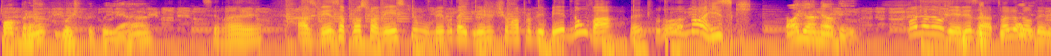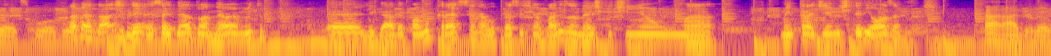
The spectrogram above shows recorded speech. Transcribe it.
Pó branco, gosto peculiar. Sei lá, né? Às vezes, a próxima vez que um membro da igreja te chamar pra beber, não vá, né? Tipo, não, não arrisque. Olha o anel dele. Olha o anel dele, exato. Olha o anel dele antes. Boa, boa. Na verdade, essa ideia do anel é muito é, ligada com a Lucrécia, né? A Lucrécia tinha vários anéis que tinham uma, uma entradinha misteriosa neles. Caralho, né?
